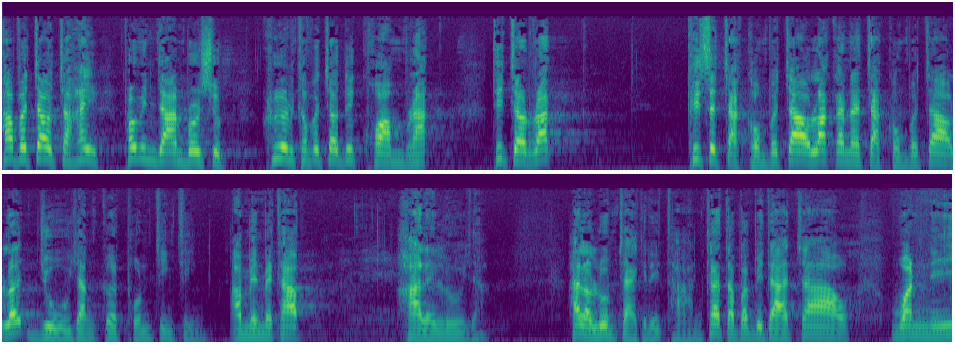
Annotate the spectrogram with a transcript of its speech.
ข้าพเจ้าจะให้พระวิญญาณบริสุทธิ์เคลื่อนข้าพเจ้าด้วยความรัก ที่จะรักคริสตจักรของพระเจ้า รักอาณาจักรของพระเจ้า และอยู่อย่างเกิดผลจริง ๆอเมนไหมครับฮาเลลูยาให้เราร่วมใจกันอธิษฐานข้าแต่พระบิดาเจ้า วันนี้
